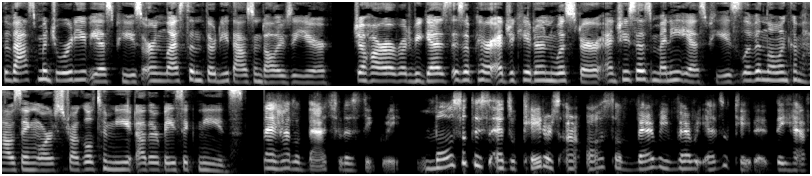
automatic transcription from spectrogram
The vast majority of ESPs earn less than $30,000 a year. Jahara Rodriguez is a paraeducator in Worcester, and she says many ESPs live in low income housing or struggle to meet other basic needs. I have a bachelor's degree. Most of these educators are also very, very educated. They have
